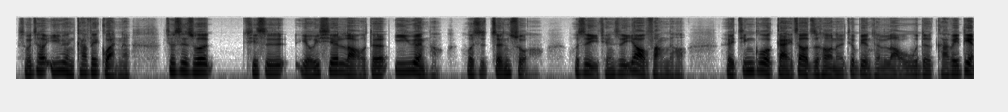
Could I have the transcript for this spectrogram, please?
什么叫医院咖啡馆呢？就是说。其实有一些老的医院哈，或是诊所，或是以前是药房的哈，诶，经过改造之后呢，就变成老屋的咖啡店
